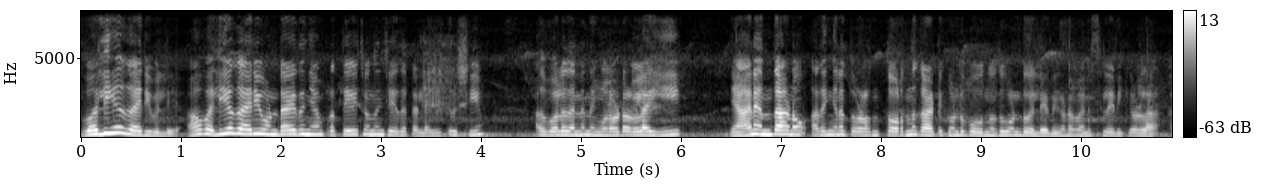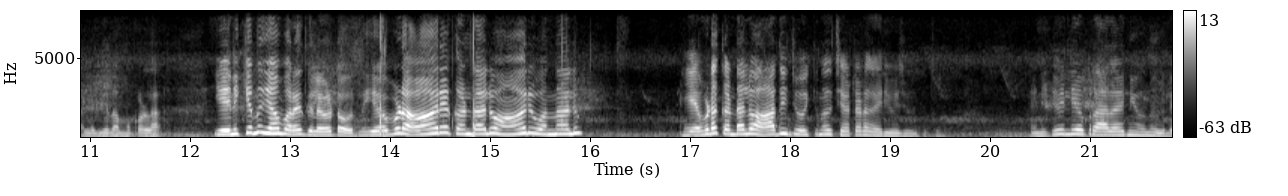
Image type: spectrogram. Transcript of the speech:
വലിയ കാര്യമല്ലേ? ആ വലിയ കാര്യം ഉണ്ടായത് ഞാൻ പ്രത്യേകിച്ചൊന്നും ചെയ്തിട്ടല്ല. ഈ കൃഷിയും അതുപോലെ തന്നെ നിങ്ങളോടുള്ള ഈ ഞാൻ എന്താണോ അതിങ്ങനെ തുറന്ന് തുറന്ന് കാട്ടിക്കൊണ്ട് പോകുന്നത് കൊണ്ടുമല്ലേ നിങ്ങളുടെ മനസ്സിൽ എനിക്കുള്ള അല്ലെങ്കിൽ നമുക്കുള്ള? എനിക്കെന്ന് ഞാൻ പറയത്തില്ല കേട്ടോ. എവിടെ ആരെ കണ്ടാലും ആര് വന്നാലും എവിടെ കണ്ടാലും ആദ്യം ചോദിക്കുന്നത് ചേട്ടയുടെ കാര്യമേ ചോദിക്കത്തുള്ളൂ. എനിക്ക് വലിയ പ്രാധാന്യമൊന്നുമില്ല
